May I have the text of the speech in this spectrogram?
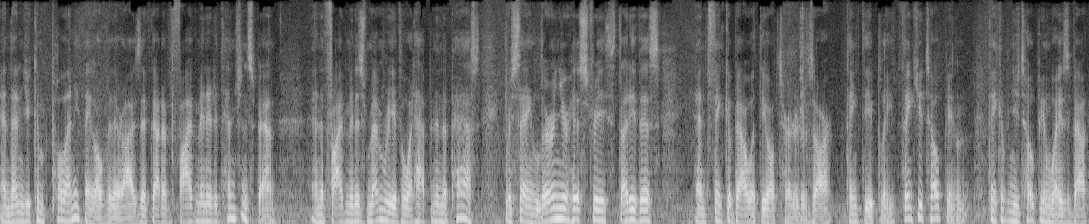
and then you can pull anything over their eyes. They've got a five-minute attention span and a five minutes memory of what happened in the past. We're saying learn your history, study this, and think about what the alternatives are. Think deeply. Think utopian. Think of utopian ways about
